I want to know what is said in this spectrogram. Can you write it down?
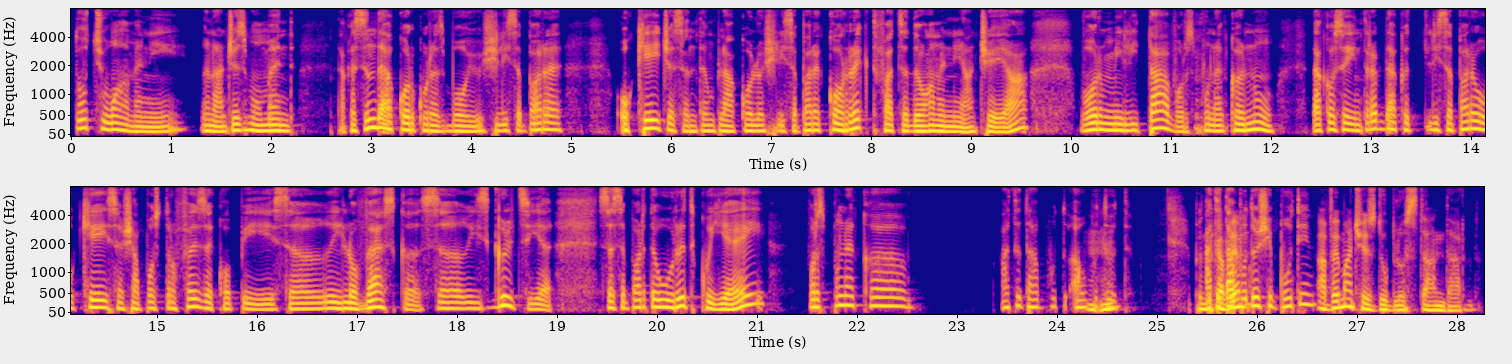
toți oamenii în acest moment, dacă sunt de acord cu războiul și li se pare ok ce se întâmplă acolo și li se pare corect față de oamenii aceia, vor milita, vor spune că nu. Dacă o să-i întreb dacă li se pare ok să-și apostrofeze copiii, să îi lovească, să îi zgâlție, să se poarte urât cu ei, vor spune că atât au putut. Au mhm. putut. Mm-hmm. Pentru atât avem, a putut și Putin? Avem acest dublu standard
